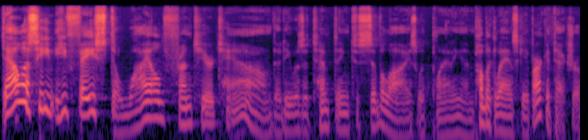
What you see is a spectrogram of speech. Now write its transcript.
Dallas, he, he faced a wild frontier town that he was attempting to civilize with planning and public landscape architecture.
